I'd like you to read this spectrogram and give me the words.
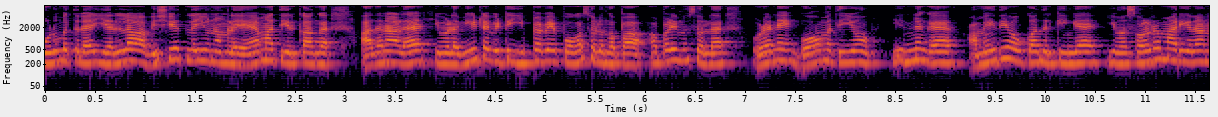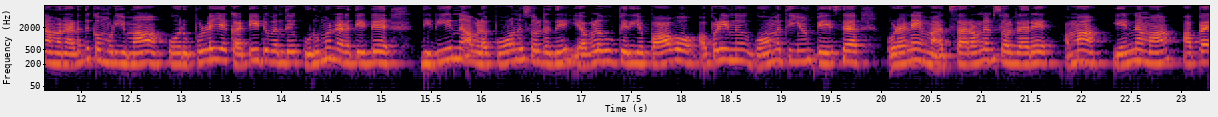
குடும்பத்தில் எல்லா விஷயத்துலையும் நம்மளை ஏமாத்தி இருக்காங்க. அதனால் இவளை வீட்டை விட்டு இப்போவே போக சொல்லுங்கப்பா. அப்படின்னு சொல்ல உடனே கோமதியும் என்னங்க அமைதியாக உட்காந்துருக்கீங்க இவன் சொல்கிற மாதிரியெல்லாம் நம்ம நடந்துக்க முடியுமா? ஒரு பிள்ளைய கட்டிட்டு வந்து குடும்பம் நடத்திட்டு திடீர்னு அவளை போன்னு சொல்கிறது எவ்வளவு பெரிய பாவம் அப்படின்னு கோமதியும் பேச உடனே ம சரவணன் சொல்கிறாரு அம்மா என்னம்மா? அப்போ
